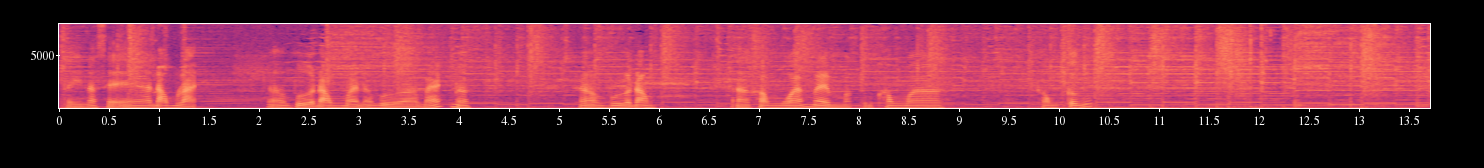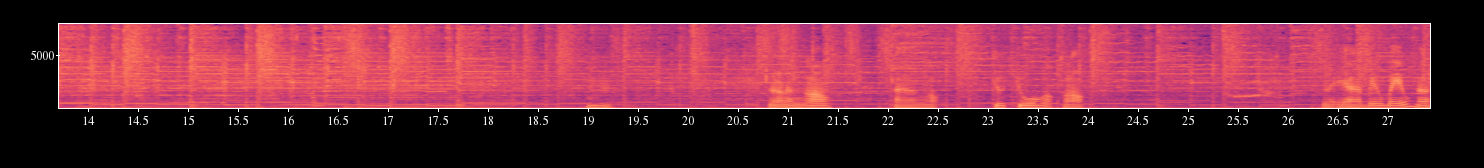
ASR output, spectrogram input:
thì nó sẽ đông lại. Nó vừa đông mà nó vừa mát nữa. Nó vừa đông. À, không quá mềm mà cũng không à, không cứng. Ừ. rất là ngon à, ngọt chua chua ngọt ngọt. Lại à, béo béo nữa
